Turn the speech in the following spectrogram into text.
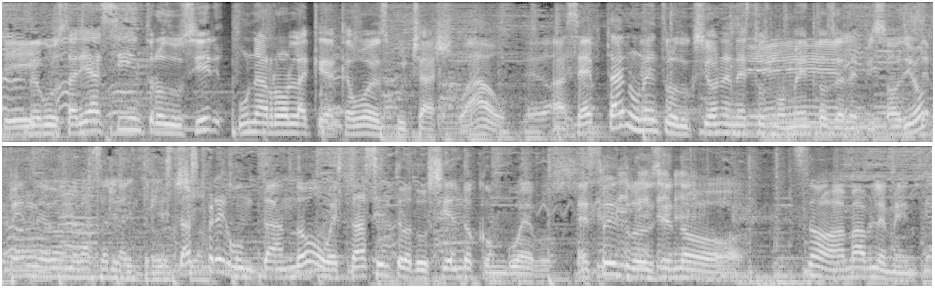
Sí. me gustaría sí introducir una rola que acabo de escuchar. Wow. ¿Aceptan una introducción en estos momentos del episodio? Depende de dónde va a ser la introducción. ¿Estás preguntando o estás introduciendo con huevos? Estoy introduciendo, no, amablemente.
